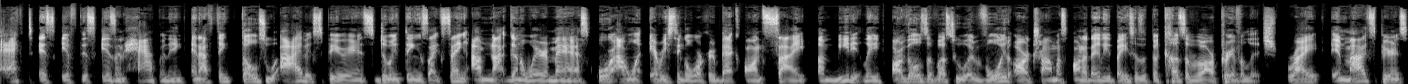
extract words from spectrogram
act as if this isn't happening. And I think those who I've experienced doing things like saying, I'm not going to wear a mask or I want every single worker back on site immediately are those of us who avoid our traumas on a daily basis because of our privilege, right? In my experience,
